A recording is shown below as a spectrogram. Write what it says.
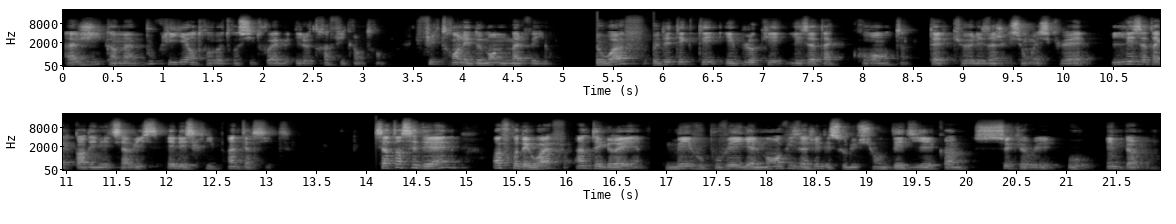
agit comme un bouclier entre votre site web et le trafic entrant, filtrant les demandes malveillantes. Le WAF peut détecter et bloquer les attaques courantes telles que les injections SQL, les attaques par déni de service et les scripts intersites. Certains CDN offrent des WAF intégrés, mais vous pouvez également envisager des solutions dédiées comme Sucuri ou Imperial.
